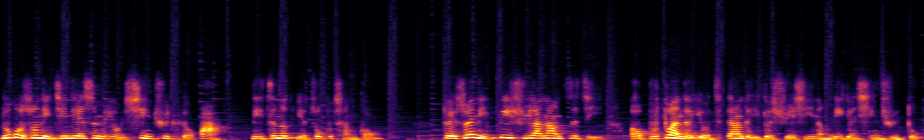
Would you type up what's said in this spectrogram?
如果说你今天是没有兴趣的话，你真的也做不成功。对，所以你必须要让自己呃不断的有这样的一个学习能力跟兴趣度，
